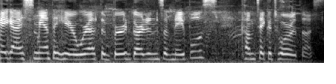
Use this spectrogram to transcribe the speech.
Hey guys, Samantha here. We're at the Bird Gardens of Naples. Come take a tour with us.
